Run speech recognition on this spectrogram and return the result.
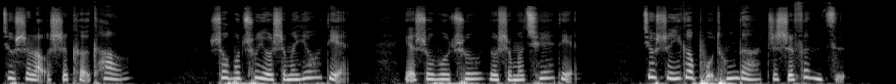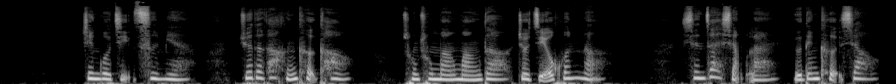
就是老实可靠，说不出有什么优点，也说不出有什么缺点，就是一个普通的知识分子。见过几次面，觉得他很可靠，匆匆忙忙的就结婚了。现在想来有点可笑，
